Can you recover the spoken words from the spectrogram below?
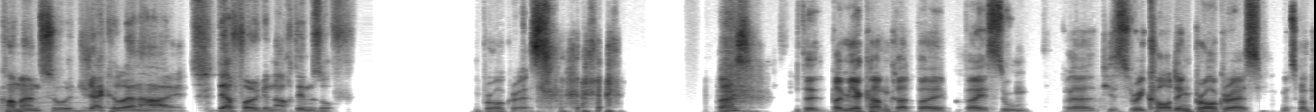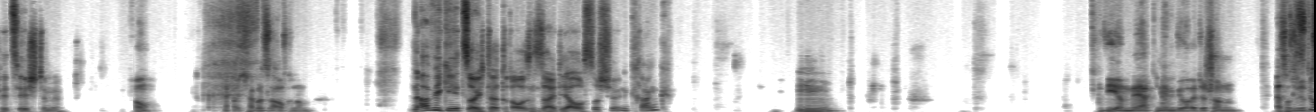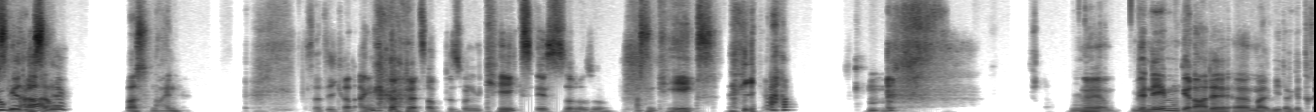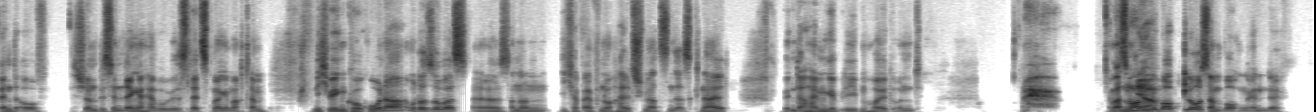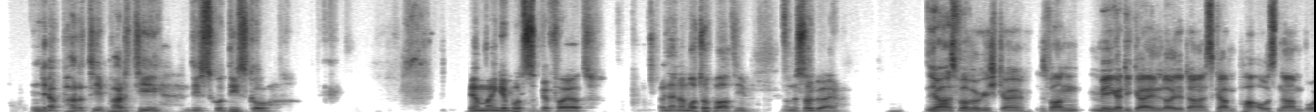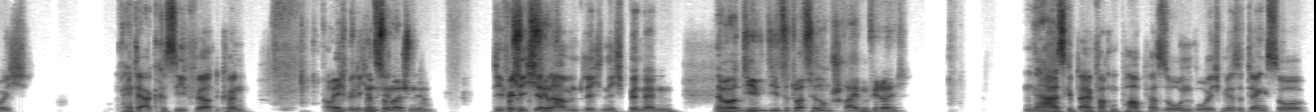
willkommen zu Jekyll and Hyde, der Folge nach dem Suff. Progress. Was? Bei mir kam gerade bei, bei Zoom äh, dieses Recording Progress mit so einer PC-Stimme. Oh, ja, ich habe es aufgenommen. Na, wie geht's euch da draußen? Seid ihr auch so schön krank? Mhm. Wie ihr merkt, nehmen wir heute schon erstmal so ein bisschen langsam. Was? Nein. Das hat sich gerade angehört, als ob du so ein Keks isst oder so. Was ein Keks. ja. Naja, wir nehmen gerade äh, mal wieder getrennt auf. Ist schon ein bisschen länger her, wo wir das letzte Mal gemacht haben. Nicht wegen Corona oder sowas, äh, sondern ich habe einfach nur Halsschmerzen, das knallt. Bin daheim geblieben heute und. Was war Ja. denn überhaupt los am Wochenende? Ja, Party, Party, Disco, Disco. Wir haben meinen Geburtstag gefeiert. In einer Motto-Party. Und das war geil. Ja, es war wirklich geil. Es waren mega die geilen Leute da. Es gab ein paar Ausnahmen, wo ich hätte aggressiv werden können. Aber Echt? die will ich jetzt zum hier, Beispiel. die will ich hier namentlich nicht benennen. Aber die, die Situation umschreiben vielleicht? Na, es gibt einfach ein paar Personen, wo ich mir so denke, so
